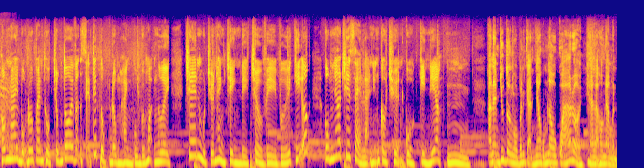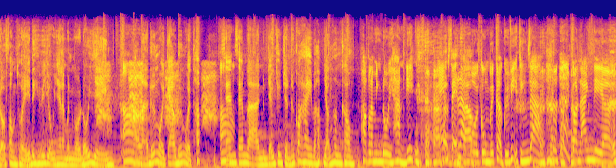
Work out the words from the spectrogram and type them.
Hôm nay bộ đôi quen thuộc chúng tôi vẫn sẽ tiếp tục đồng hành cùng với mọi người Trên một chuyến hành trình để trở về với ký ức Cùng nhau chia sẻ lại những câu chuyện của kỷ niệm. Ừ, anh em chúng tôi ngồi bên cạnh nhau cũng lâu quá rồi. Hay là hôm nào mình đổi phong thủy đi. Ví dụ như là mình ngồi đối diện. À, hoặc là đứa ngồi cao đứa ngồi thấp. À, xem xem là mình dẫn chương trình nó có hay và hấp dẫn hơn không. Hoặc là mình đổi hẳn đi. Em sẽ là Sao? ngồi cùng với cả quý vị thính giả. Còn anh thì ờ,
